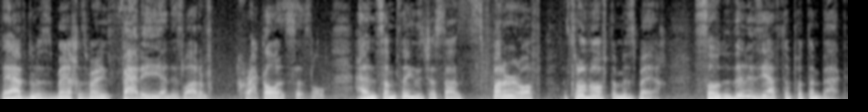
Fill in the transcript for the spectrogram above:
They have the Mizbeach is very fatty and there's a lot of crackle and sizzle. And some things just start sputter off, thrown off the Mizbeach. So the din is you have to put them back.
